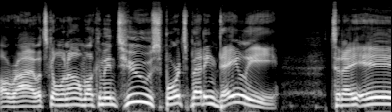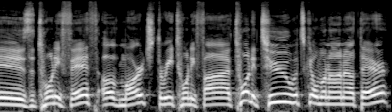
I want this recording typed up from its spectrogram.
All right, what's going on? Welcome into Sports Betting Daily. Today is the 25th of March, 325, 22. What's going on out there?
